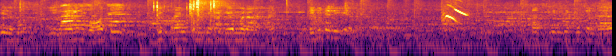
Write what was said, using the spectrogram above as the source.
जी देखो ये इन्होंने बहुत ही डिफरेंट तरीके का गेम बना रखा है। डिजिटली गेम टच स्क्रीन के थ्रू चल रहा है।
